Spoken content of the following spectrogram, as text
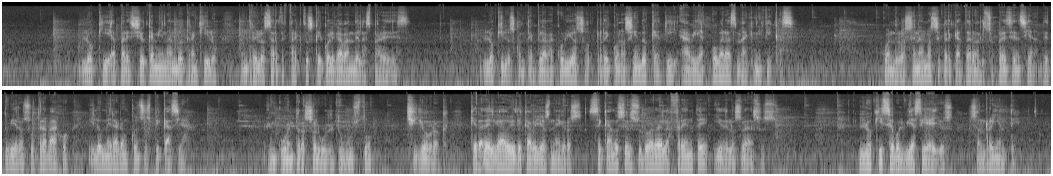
Loki apareció caminando tranquilo entre los artefactos que colgaban de las paredes. Loki los contemplaba curioso, reconociendo que allí había obras magníficas. Cuando los enanos se percataron de su presencia, detuvieron su trabajo y lo miraron con suspicacia. ¿Encuentras algo de tu gusto? chilló Brock, era delgado y de cabellos negros, secándose el sudor de la frente y de los brazos. Loki se volvió hacia ellos, sonriente.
